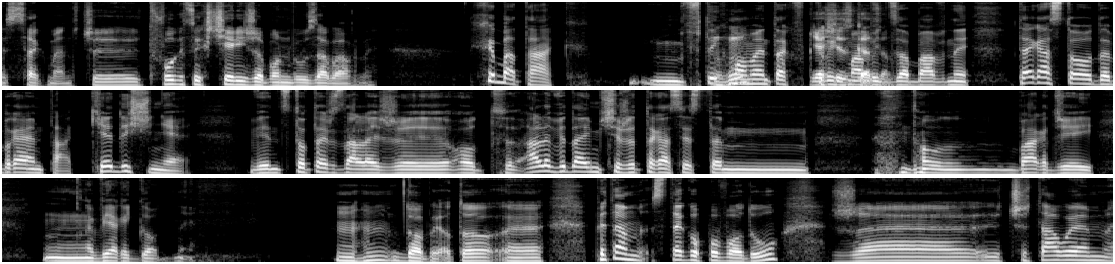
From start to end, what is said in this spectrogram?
y, segment? Czy twórcy chcieli, żeby on był zabawny? Chyba tak. Mm, W tych Mhm. momentach, w Ja których się ma zgadzam. być zabawny. Teraz to odebrałem tak, kiedyś nie. Więc to też zależy od... Ale wydaje mi się, że teraz jestem no, bardziej mm, wiarygodny. Mhm, dobra, to e, pytam z tego powodu, że czytałem e,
